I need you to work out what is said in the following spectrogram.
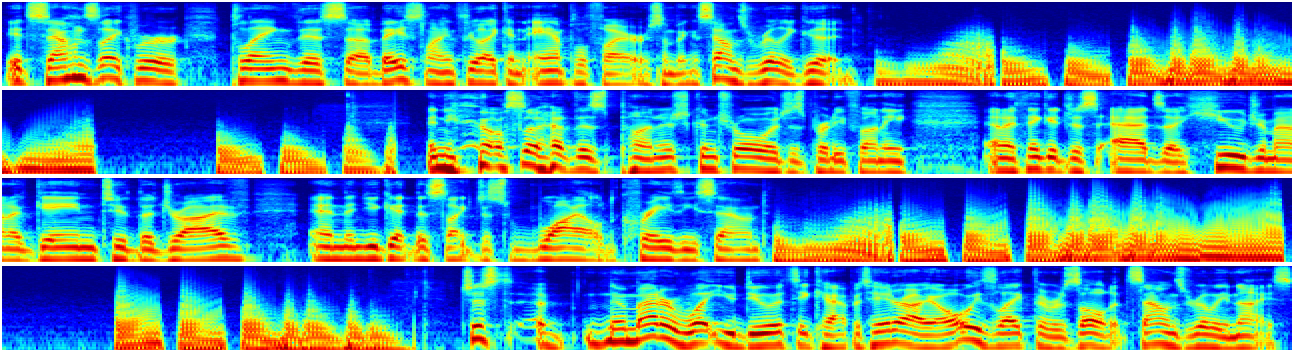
It sounds like we're playing this uh, bass line through like an amplifier or something. It sounds really good. And you also have this punish control, which is pretty funny. And I think it just adds a huge amount of gain to the drive. And then you get this like just wild, crazy sound. Just uh, no matter what you do with Decapitator, I always like the result. It sounds really nice.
